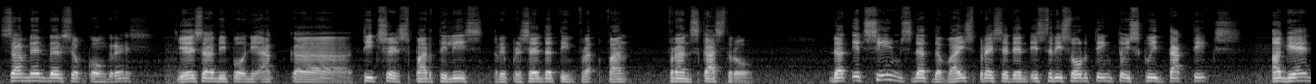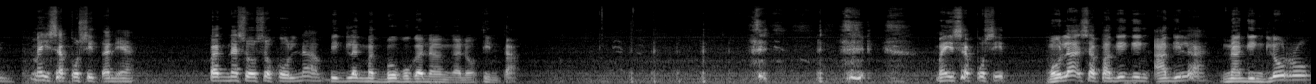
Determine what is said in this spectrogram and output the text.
sa members of Congress. Yes, sabi po ni AK uh, Teachers Party List Representative Fra- Fan- Franz Castro that it seems that the Vice President is resorting to squid tactics. Again, may sapositan niya. Pag nasosokol na, biglang magbubuga ng ano, tinta. may saposit. Mula sa pagiging agila, naging luro,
